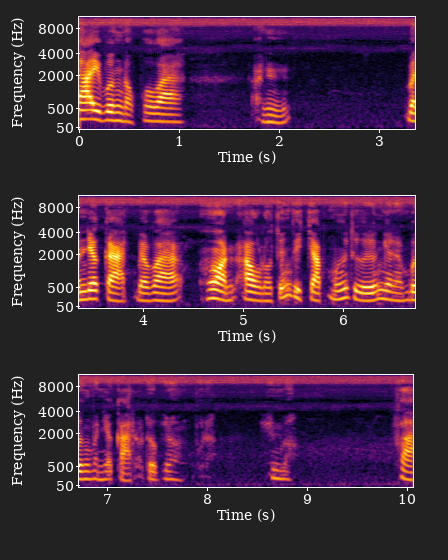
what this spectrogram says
ถ่ายเบิ่งดอกเพราะว่า อันบรรยากาศแบบว่าฮ้อนเอาเราถึงสิจับมือถืออย่างเงี้ยนะเบิ่งบรรยากาศเอาเด้อพี่น้องเห็นบ่ฟ้า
